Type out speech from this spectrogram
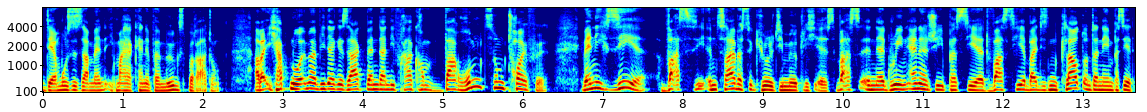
der muss es am Ende, ich mache ja keine Vermögensberatung. Aber ich habe nur immer wieder gesagt, wenn dann die Frage kommt, warum zum Teufel, wenn ich sehe, was im Cybersecurity möglich ist, was in der Green Energy passiert, was hier bei diesen Cloud-Unternehmen passiert,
